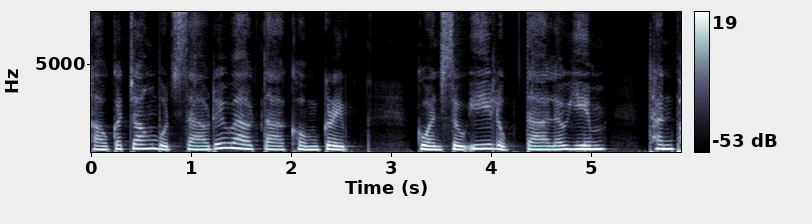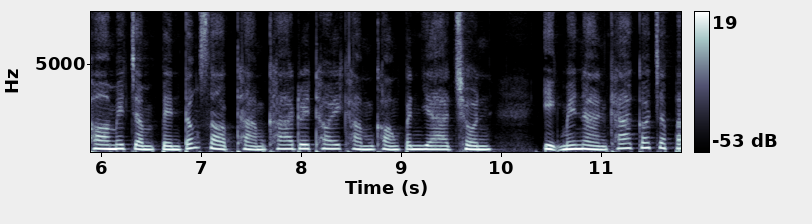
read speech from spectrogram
เขาก็จ้องบุตรสาวด้วยแววตาคมกริบ กวนซูอี้หลุบตาแล้วยิ้ม ท่านพ่อไม่จำเป็นต้องสอบถามข้าด้วยถ้อยคำของปัญญาชน อีกไม่นานข้าก็จะไป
